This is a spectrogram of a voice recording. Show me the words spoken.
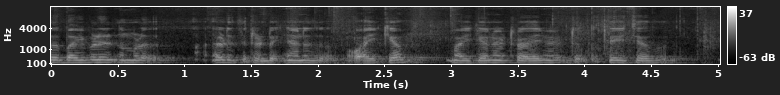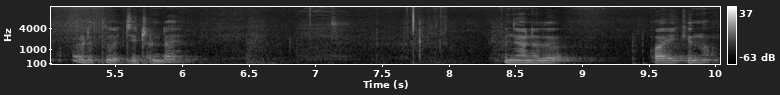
അത് ബൈബിളിൽ നമ്മൾ എടുത്തിട്ടുണ്ട്. ഞാനത് വായിക്കാം. വായിക്കാനായിട്ട് അതിനായിട്ട് പ്രത്യേകിച്ച് അത് എടുത്തു വച്ചിട്ടുണ്ട്. ഞാനത് വായിക്കുന്നു.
